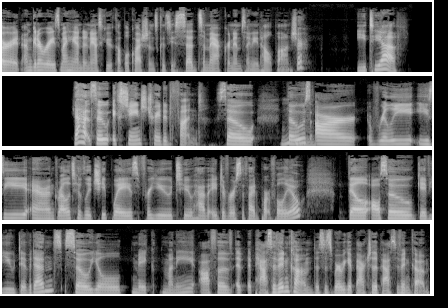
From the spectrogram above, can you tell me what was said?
All right. I'm going to raise my hand and ask you a couple questions because you said some acronyms I need help on. Sure. ETF. Yeah. So exchange traded fund. So those Mm. are really easy and relatively cheap ways for you to have a diversified portfolio. They'll also give you dividends. So you'll make money off of a, a passive income. This is where we get back to the passive income.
